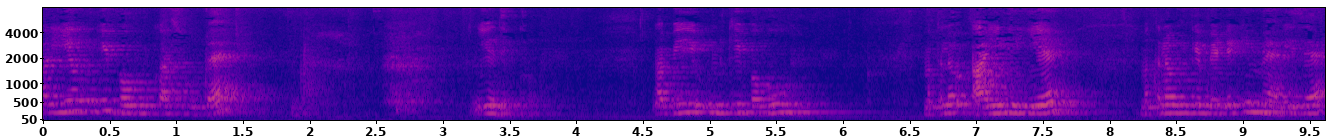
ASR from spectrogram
और ये उनकी बहू का सूट है। ये देखो, अभी उनकी बहू मतलब आई नहीं है। मतलब उनके बेटे की मैरिज है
